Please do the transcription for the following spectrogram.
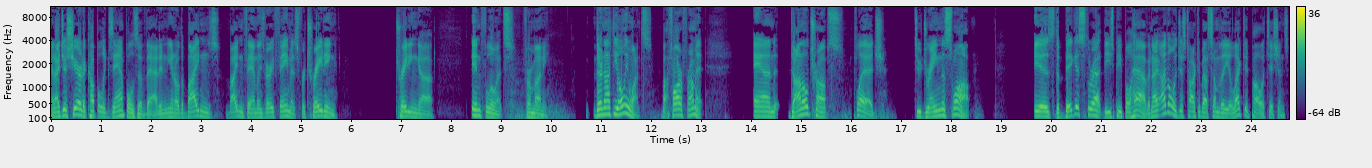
And I just shared a couple examples of that. And you know, the Biden's Biden family is very famous for trading trading uh, influence for money. They're not the only ones, but far from it. And Donald Trump's pledge to drain the swamp is the biggest threat these people have. And I, have only just talked about some of the elected politicians.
